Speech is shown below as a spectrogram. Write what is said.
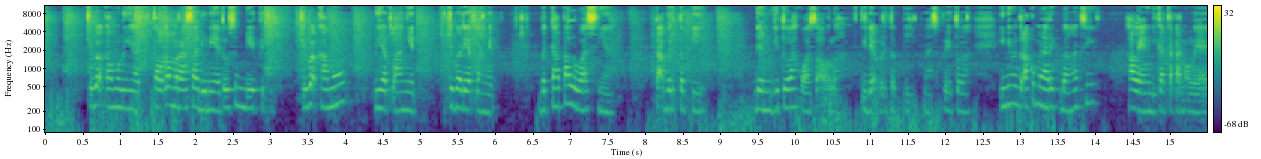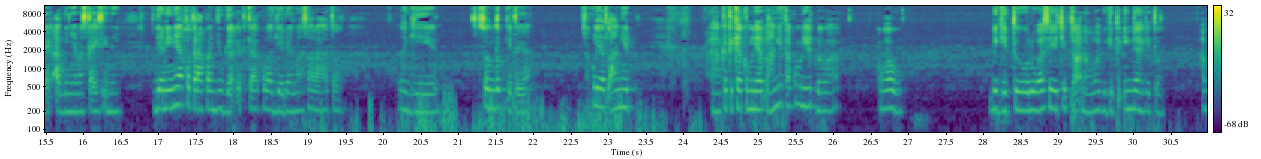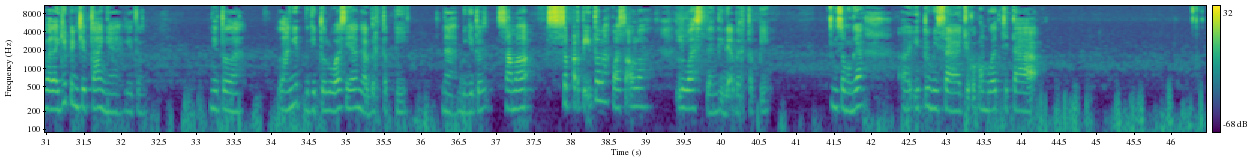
Coba kamu lihat kalau kamu merasa dunia itu sempit gitu coba kamu lihat langit coba lihat langit. Betapa luasnya tak bertepi dan begitulah kuasa Allah tidak bertepi. Nah seperti itulah. Ini menurut aku menarik banget sih hal yang dikatakan oleh abinya Mas Kais ini. Dan ini aku terapkan juga ketika aku lagi ada masalah atau lagi suntuk gitu ya. Aku lihat langit ketika aku melihat langit aku melihat bahwa wow begitu luas ya ciptaan Allah begitu indah gitu. Apalagi penciptanya gitu. Itulah langit begitu luas ya nggak bertepi. Nah begitu sama seperti itulah kuasa Allah luas dan tidak bertepi. Semoga uh, itu bisa cukup membuat kita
